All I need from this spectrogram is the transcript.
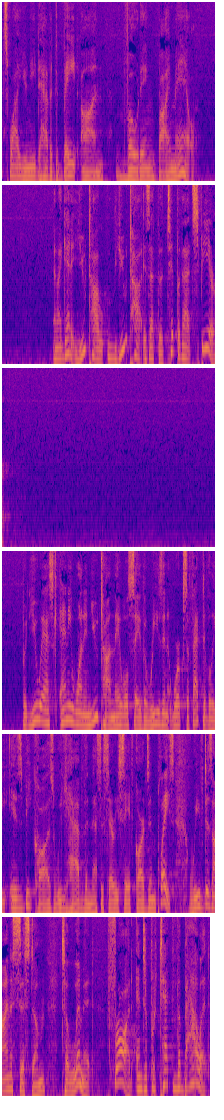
That's why you need to have a debate on voting by mail. And I get it. Utah, Utah is at the tip of that spear. But you ask anyone in Utah, and they will say the reason it works effectively is because we have the necessary safeguards in place. We've designed a system to limit fraud and to protect the ballot,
